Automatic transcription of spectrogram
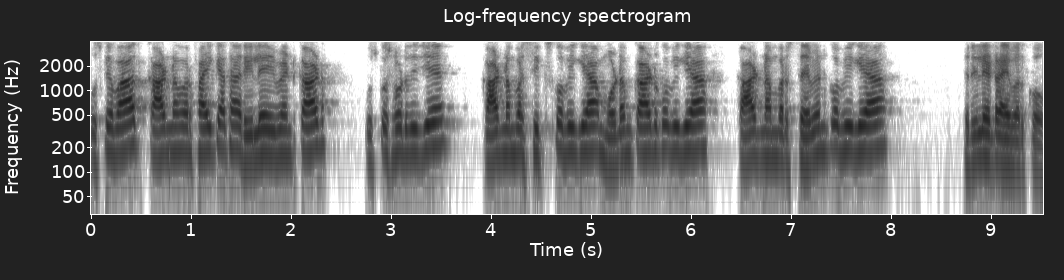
उसके बाद कार्ड नंबर फाइव क्या था? रिले इवेंट कार्ड उसको छोड़ दीजिए। कार्ड नंबर सिक्स को भी गया मोडम कार्ड को भी गया, कार्ड नंबर सेवन को भी गया रिले ड्राइवर को।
